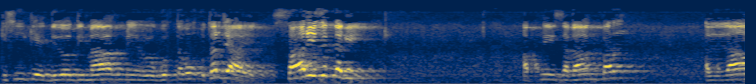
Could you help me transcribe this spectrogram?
کسی کے دل و دماغ میں وہ گفتگو اتر جائے، ساری زندگی اپنی زبان پر اللہ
